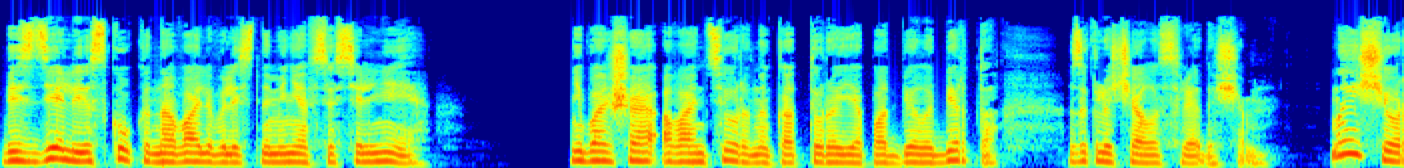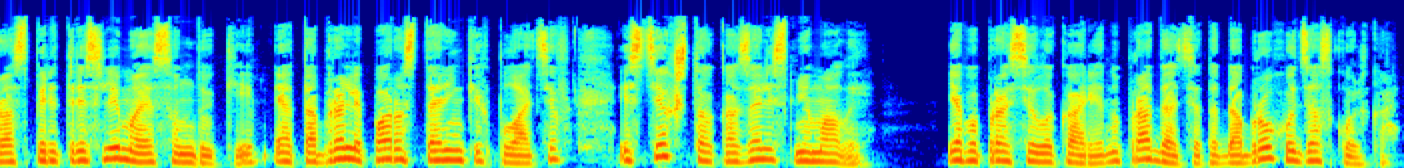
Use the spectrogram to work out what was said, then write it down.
Безделье и скука наваливались на меня все сильнее. Небольшая авантюра, на которую я подбила Берту, заключалась в следующем. Мы еще раз перетрясли мои сундуки и отобрали пару стареньких платьев из тех, что оказались мне малы. Я попросила Карину продать это добро хоть за сколько —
